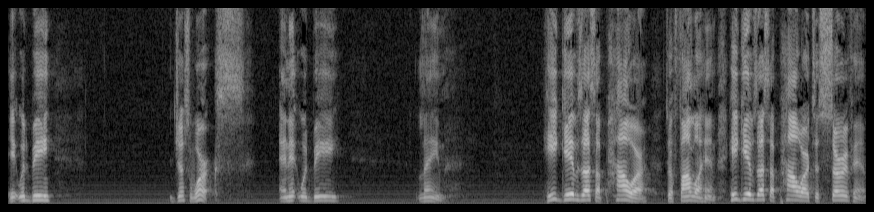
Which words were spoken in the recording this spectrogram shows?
It would be just works, and it would be lame. He gives us a power to follow him, He gives us a power to serve him,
